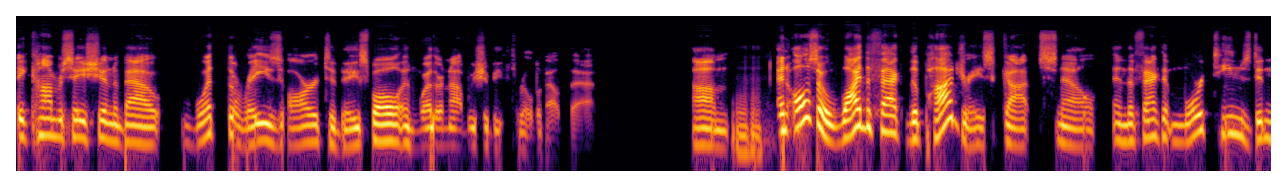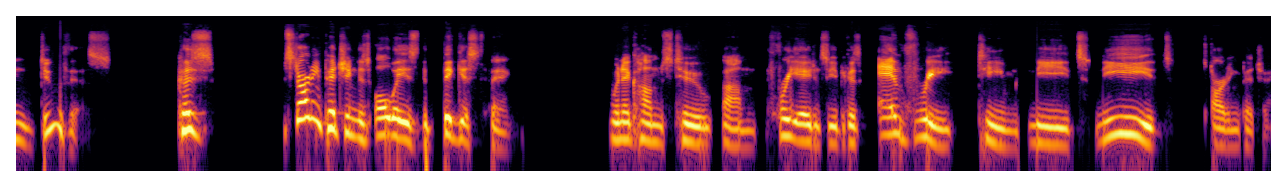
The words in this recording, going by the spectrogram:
a conversation about what the Rays are to baseball and whether or not we should be thrilled about that. Um, mm-hmm. and also why the fact the Padres got Snell and the fact that more teams didn't do this. Because starting pitching is always the biggest thing when it comes to um, free agency because every team needs needs starting pitching.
